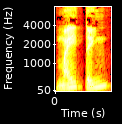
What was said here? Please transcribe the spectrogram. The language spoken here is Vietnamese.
máy tính.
